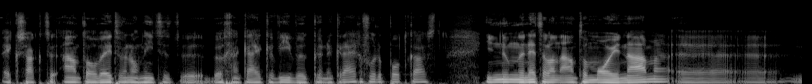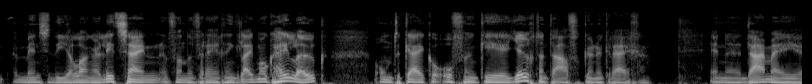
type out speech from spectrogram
Exact aantal weten we nog niet. We gaan kijken wie we kunnen krijgen voor de podcast. Je noemde net al een aantal mooie namen. Eh, eh, mensen die al langer lid zijn van de vereniging. Het lijkt me ook heel leuk om te kijken of we een keer jeugd aan tafel kunnen krijgen. En daarmee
